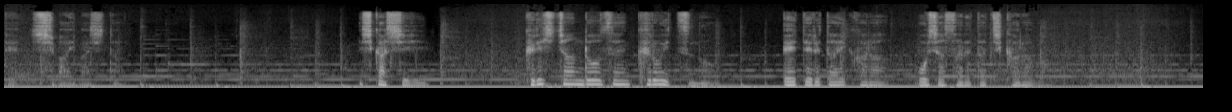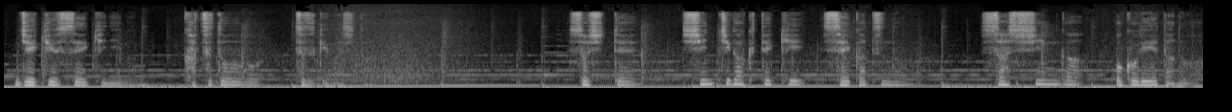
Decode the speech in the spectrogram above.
てしまいました。しかしクリスチャン・ローゼン・クロイツのエーテル体から放射された力は19世紀にも活動を続けました。そして新知学的生活の刷新が起こり得たのは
